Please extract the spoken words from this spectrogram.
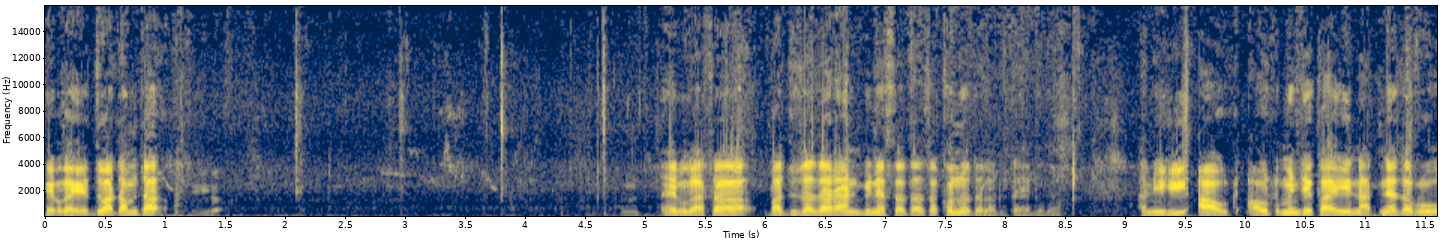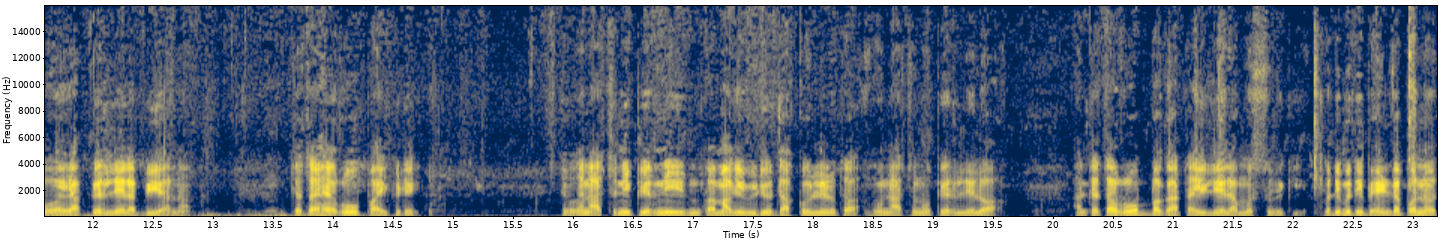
हे बघा हे जो आता आमचा हे बघा असा बाजूचा जरा आणबीन असतात असा खणवता लागतं आहे बघा. आणि ही आउट आउट म्हणजे काय? हे नाचण्याचा रो ह्या पेरलेला बियाणा. त्याचा ह्या रोप आहे इकडे. हे बघा नाचणी पेरणी तुमका मागे व्हिडिओ दाखवलेला होता. हो नाचणं पेरलेलो. आणि त्याचा रोप बघा आता इलेला मस्तपैकी. मध्ये मध्ये भेंड पण आहेत.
